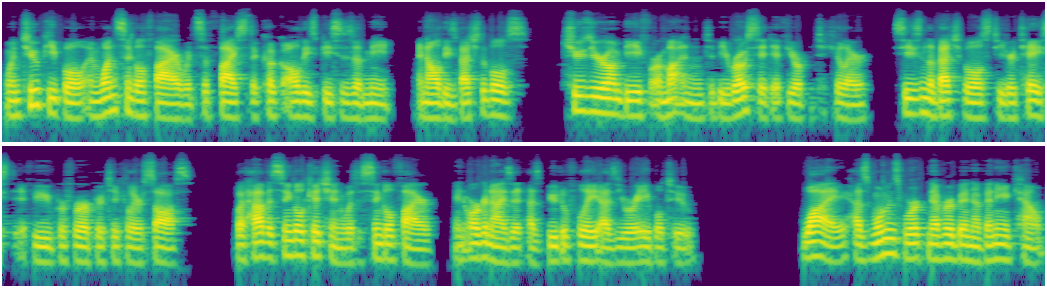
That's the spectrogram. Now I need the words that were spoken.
when two people and one single fire would suffice to cook all these pieces of meat and all these vegetables? Choose your own beef or mutton to be roasted if you are particular. Season the vegetables to your taste if you prefer a particular sauce but have a single kitchen with a single fire and organize it as beautifully as you are able to. Why has woman's work never been of any account?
